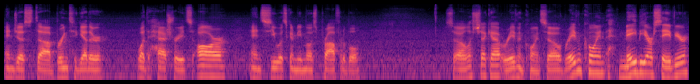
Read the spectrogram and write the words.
and just uh, bring together what the hash rates are and see what's going to be most profitable. So let's check out Ravencoin. So Ravencoin may be our savior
